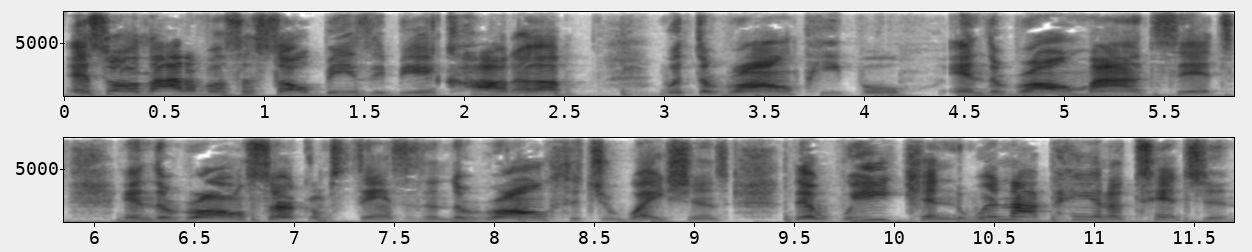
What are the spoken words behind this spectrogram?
And so a lot of us are so busy being caught up with the wrong people in the wrong mindsets in the wrong circumstances in the wrong situations that we can we're not paying attention.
